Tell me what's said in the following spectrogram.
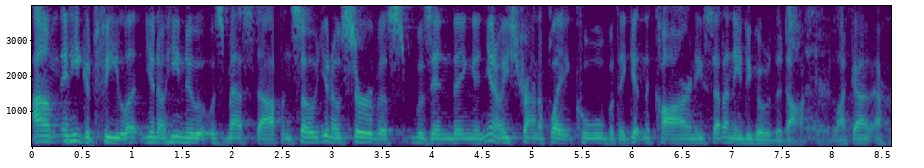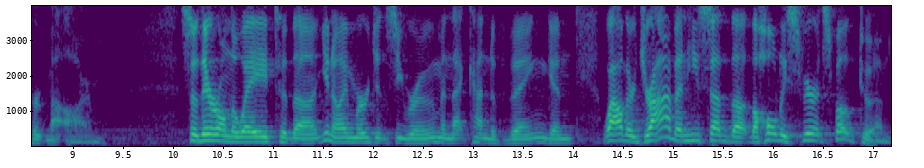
Um, and he could feel it. You know, he knew it was messed up. And so, you know, service was ending. And, you know, he's trying to play it cool, but they get in the car and he said, I need to go to the doctor. Like, I, I hurt my arm. So they're on the way to the, you know, emergency room and that kind of thing. And while they're driving, he said the, the Holy Spirit spoke to him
